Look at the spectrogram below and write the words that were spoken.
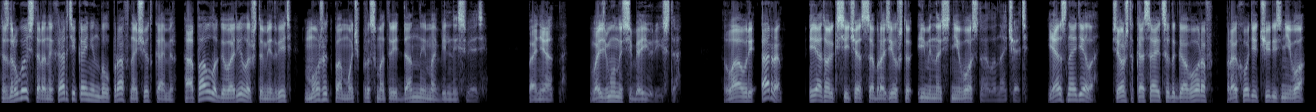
С другой стороны, Харти Кайнин был прав насчет камер, а Паула говорила, что медведь может помочь просмотреть данные мобильной связи. Понятно. Возьму на себя юриста. Лаури Арра? Я только сейчас сообразил, что именно с него стоило начать. Ясное дело, все, что касается договоров, проходит через него.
